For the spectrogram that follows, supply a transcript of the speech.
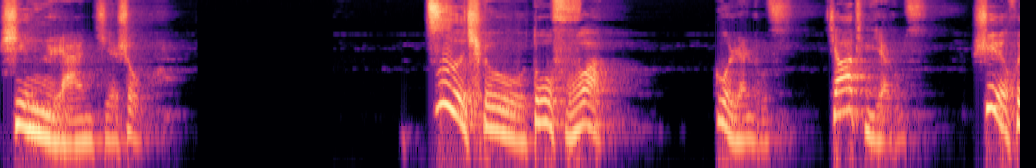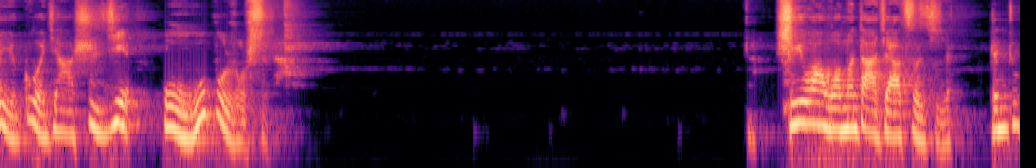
欣然接受，自求多福啊！个人如此，家庭也如此，社会、国家、世界无不如是啊！希望我们大家自己珍重。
